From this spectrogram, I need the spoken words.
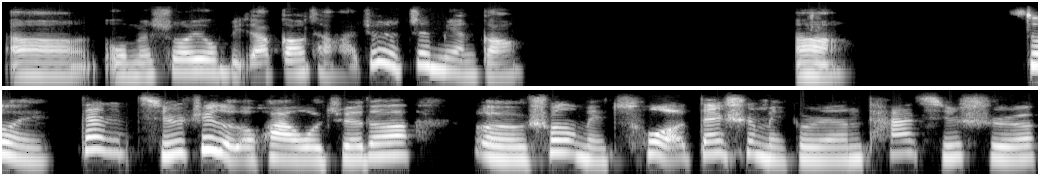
嗯，我们说用比较刚强话，就是正面刚，啊。对，但其实这个的话，我觉得，呃，说的没错。但是每个人他其实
